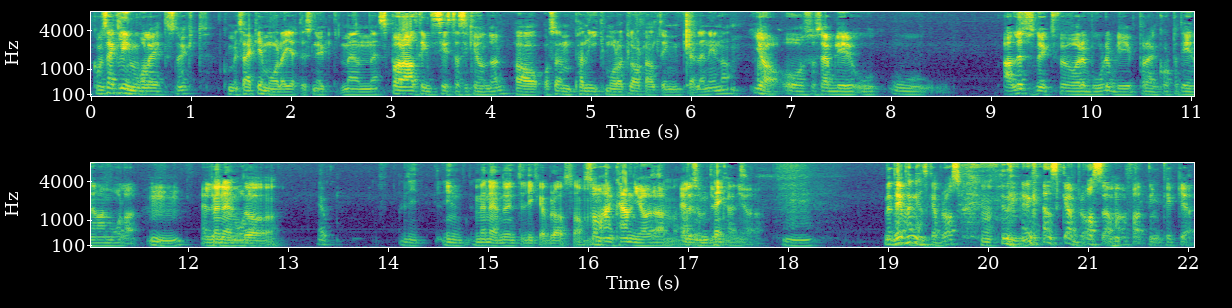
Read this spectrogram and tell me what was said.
Kommer säkert inmåla jättesnyggt. Kommer säkert måla jättesnyggt men Spara allting till sista sekunden. ja, och sen panikmåla klart allting kvällen innan. Ja, och så sen blir det o, o, alldeles för snyggt för vad det borde bli på den korta tiden man målar. Mm. Eller Men ändå, Jo. li, in, men ändå inte lika bra som... Som han kan göra, Som han eller som du tänkt. kan göra. Mm. Men det var en ganska bra, det är en ganska bra sammanfattning tycker jag.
